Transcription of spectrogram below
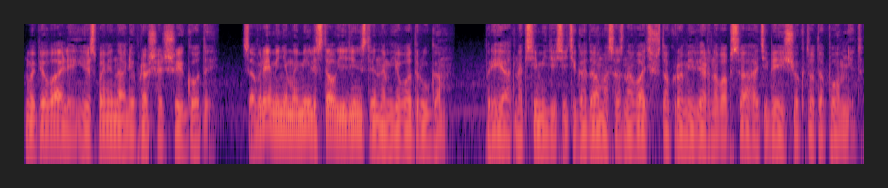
выпивали и вспоминали прошедшие годы. Со временем Эмиль стал единственным его другом. Приятно к 70 годам осознавать, что кроме верного пса о тебе еще кто-то помнит.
